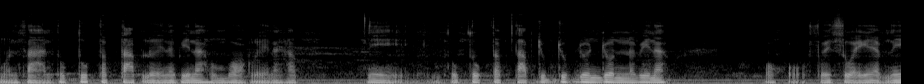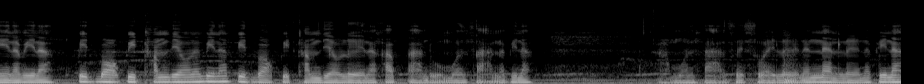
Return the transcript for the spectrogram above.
มวลสารตุบๆตับๆเลยนะพี่นะ ผมบอกเลยนะครับ นี่ตุบๆตับๆยุบๆย่นๆนะพี่นะ โอ้โห สวยๆแบบนี้นะพี่นะ ปิดบอกปิดคำเดียวนะพี่นะ ปิดบอกปิดคำเดียวเลยนะครับ อ่าดูมวลสารนะพี่นะ อ่ามวลสารสวยๆเลยแน่น ๆ เลยนะพี่นะ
